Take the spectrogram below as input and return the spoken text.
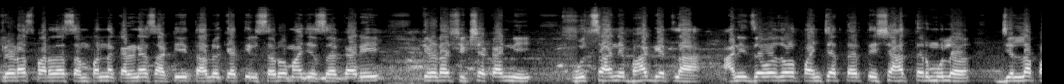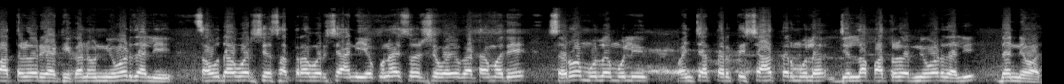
क्रीडा स्पर्धा संपन्न करण्यासाठी तालुक्यातील सर्व माझे सहकारी क्रीडा शिक्षकांनी उत्साहाने भाग घेतला आणि जवळजवळ पंच्याहत्तर ते शहात्तर मुलं जिल्हा पातळीवर या ठिकाणाहून निवड झाली. चौदा वर्ष सतरा वर्ष आणि एकोणास वर्ष वयोगटामध्ये सर्व मुलं मुली पंच्याहत्तर ते शहात्तर मुलं जिल्हा पातळीवर निवड झाली. धन्यवाद.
